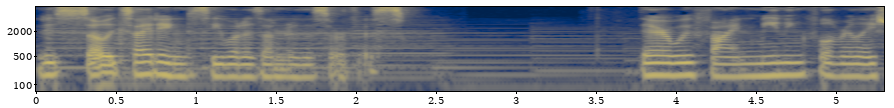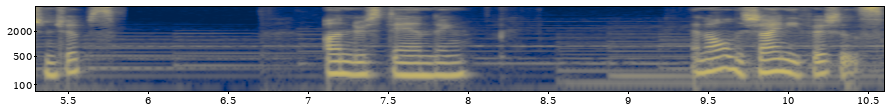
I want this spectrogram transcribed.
It is so exciting to see what is under the surface. There we find meaningful relationships, understanding, and all the shiny fishes.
